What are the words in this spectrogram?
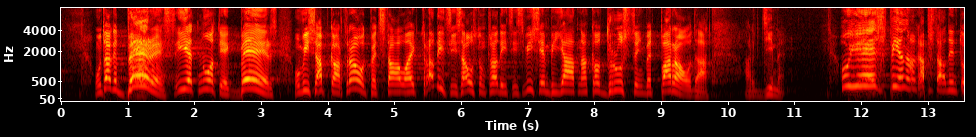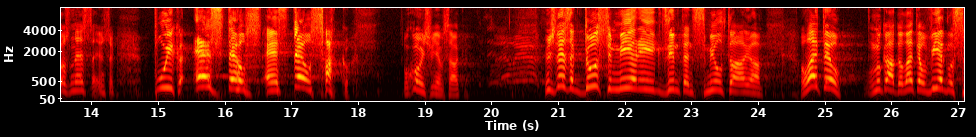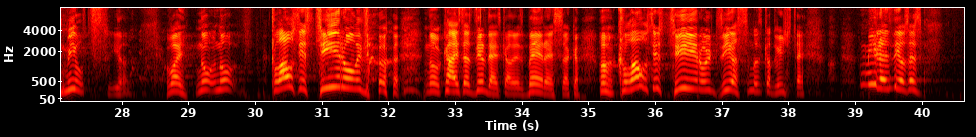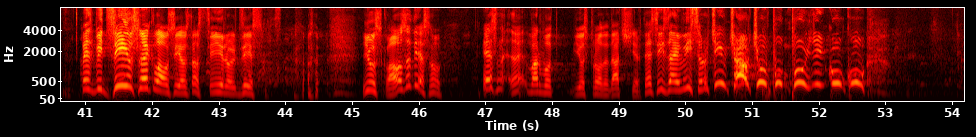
Un tagad bērns iet, notiek bērns, un visi apkārt raud pēc tā laika tradīcijas, austrumu tradīcijas. Visiem bija jāatnāk kaut drusciņi, bet paraudāt ar ģimeni. Un Jēzus pienāk, apstādina tos nesējus puika, es tev, es tev saku. Un ko viņš viņam saka? Viņš nesaka, dusi mierīgi dzimtenes smiltājā, lai tev, nu kādu, lai tev viegli smilts. Ja. Vai, nu, nu, klausies cīruli, nu, kā es esmu dzirdējis, kādreiz bērēs saka, oh, klausies cīruli dziesmas, kad viņš te, mīļais Dievs, es, es biju dzīves, neklausījos tās cīruli dziesmas. Jūs klausāties? Nu, es ne, varbūt jūs protat atšķirt. Es izēju visur, čau, čau, čau, pum, pum, ku, ku.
